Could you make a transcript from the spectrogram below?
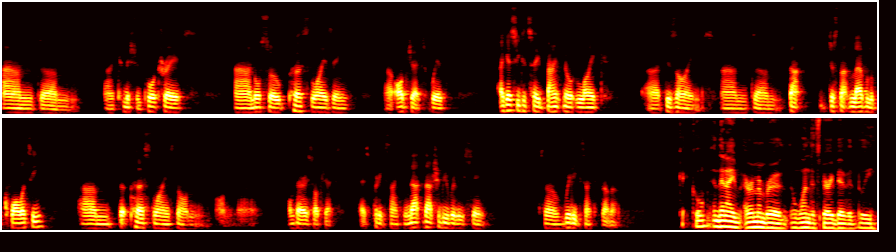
and um, uh, commission portraits, and also personalizing uh, objects with I guess you could say banknote-like uh, designs, and um, that just that level of quality, um, but personalized on on uh, on various objects. It's pretty exciting. That that should be released soon. So really excited about that. Okay, cool. And then I, I remember the one that's very vividly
